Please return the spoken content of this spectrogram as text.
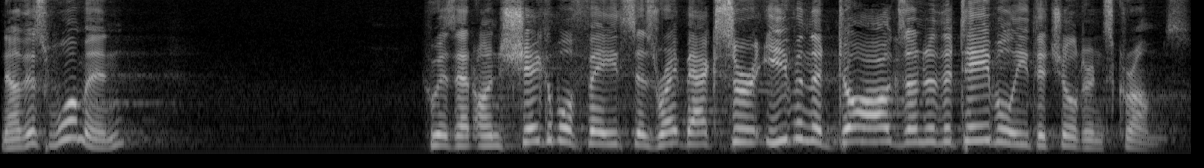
Now, this woman who has that unshakable faith says right back, Sir, even the dogs under the table eat the children's crumbs.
